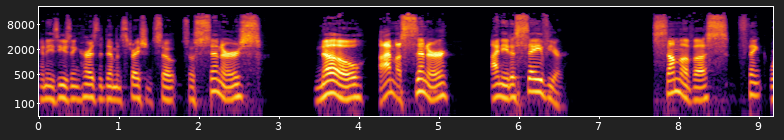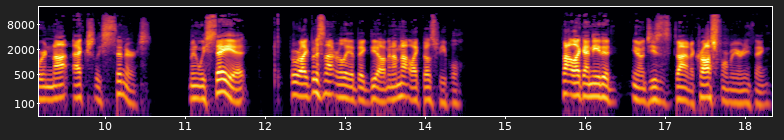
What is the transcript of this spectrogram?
And he's using her as a demonstration. So, so sinners know I'm a sinner. I need a Savior. Some of us think we're not actually sinners. I mean, we say it, but we're like, but it's not really a big deal. I mean, I'm not like those people. It's not like I needed, you know, Jesus to die on a cross for me or anything.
